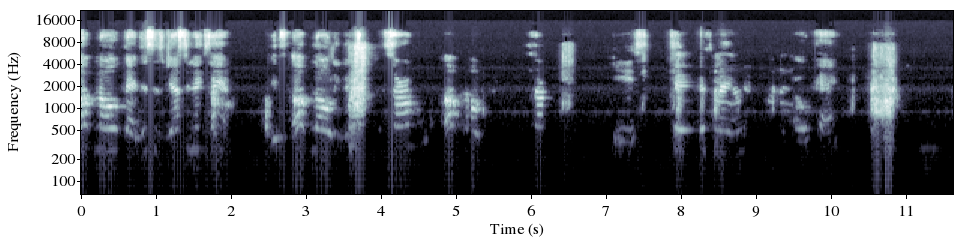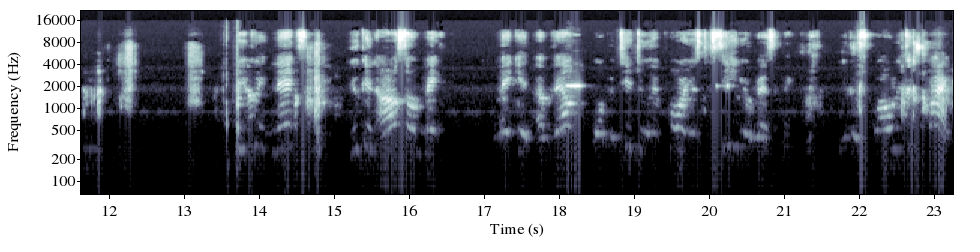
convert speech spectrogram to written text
upload that. This is just an example. It's uploading the circle. Upload Yes. Yes, ma'am. Okay. You click next. You can also make make it available for potential employers to see your resume. You can scroll it to the right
